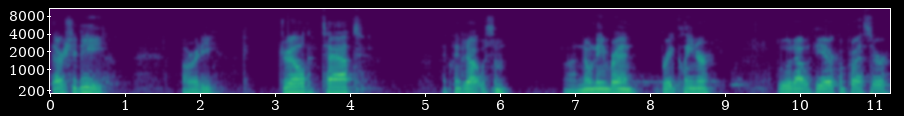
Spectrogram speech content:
There she be. Already drilled, tapped. I cleaned it out with some uh, no name brand brake cleaner. Blew it out with the air compressor.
